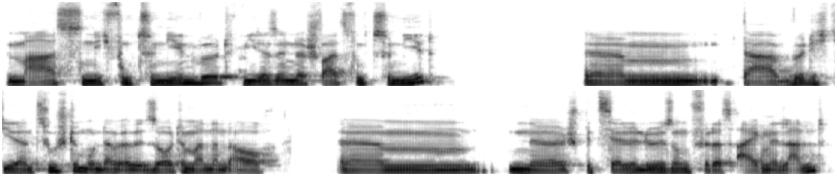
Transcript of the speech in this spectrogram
Maß nicht funktionieren wird, wie das in der Schweiz funktioniert. Ähm, da würde ich dir dann zustimmen und da sollte man dann auch ähm, eine spezielle Lösung für das eigene Land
